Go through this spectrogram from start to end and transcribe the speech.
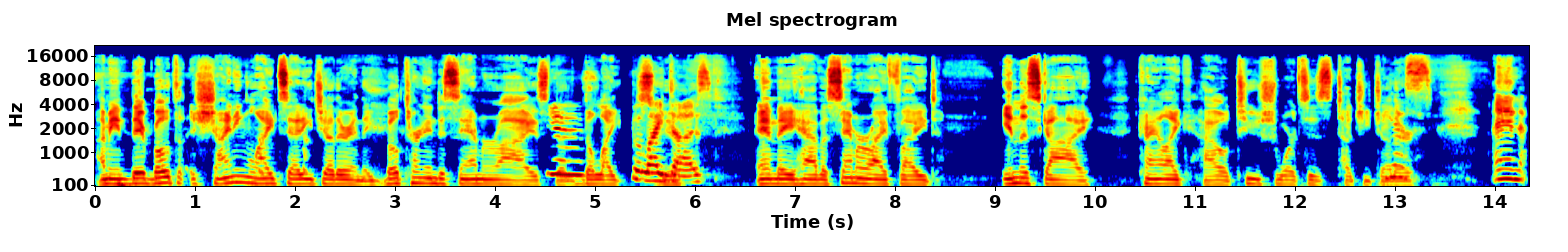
I mean, they're both shining lights at each other, and they both turn into samurais. The, the light, the light do. does. and they have a samurai fight in the sky, kind of like how two Schwartzes touch each other. Yes. And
